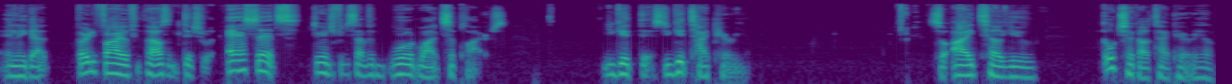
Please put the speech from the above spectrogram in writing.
and they got 35,000 digital assets, 357 worldwide suppliers. You get this, you get Typerium. So I tell you, go check out Typerium.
